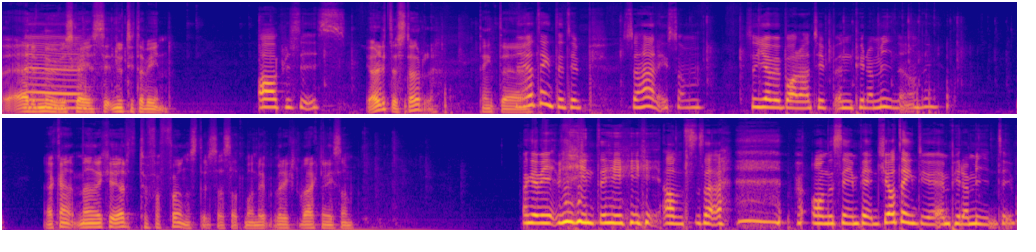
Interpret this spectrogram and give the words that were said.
är det nu vi ska, Eh. se- nu tittar vi in. ja precis. Gör det lite större. Tänkte, Men jag tänkte typ så här liksom. Så gör vi bara typ en pyramid eller någonting. jag kan, men vi kan göra lite tuffa fönster så så att man verk- verkligen liksom Okej, vi, vi är inte alls så här on the same page. Jag tänkte ju en pyramid typ.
